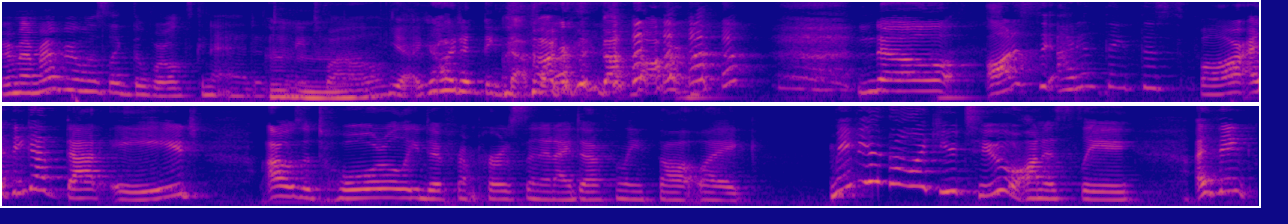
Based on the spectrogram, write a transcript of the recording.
Remember, everyone was like, "The world's gonna end in Mm-hmm. 2012." Yeah, I didn't think that far. No, honestly, I didn't think this far. I think at that age, I was a totally different person, and I definitely thought like maybe I thought like you too. Honestly, I think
